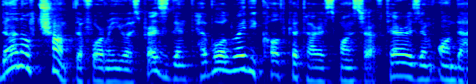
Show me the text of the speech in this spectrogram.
Donald Trump, the former US president, have already called Qatar a sponsor of terrorism on the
